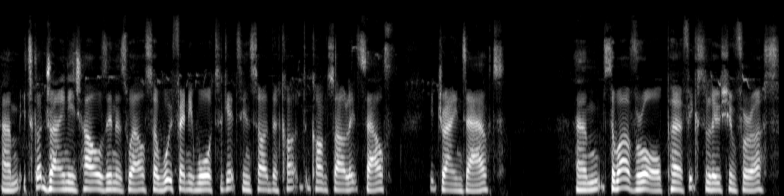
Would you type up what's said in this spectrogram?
Um, it's got drainage holes in as well, so if any water gets inside the, co the console itself, it drains out. Um, so overall, perfect solution for us.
